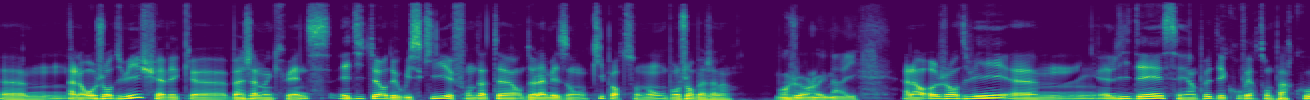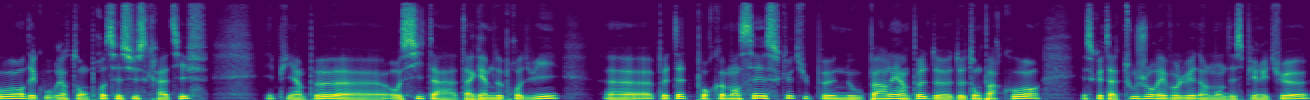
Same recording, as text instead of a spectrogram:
Euh, alors aujourd'hui, je suis avec euh, Benjamin Cuens, éditeur de whisky et fondateur de la maison qui porte son nom. Bonjour Benjamin. Bonjour Louis-Marie. Alors aujourd'hui, euh, l'idée, c'est un peu découvrir ton parcours, découvrir ton processus créatif, et puis un peu aussi ta, gamme de produits. Peut-être pour commencer, est-ce que tu peux nous parler un peu de, de ton parcours? Est-ce que tu as toujours évolué dans le monde des spiritueux?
